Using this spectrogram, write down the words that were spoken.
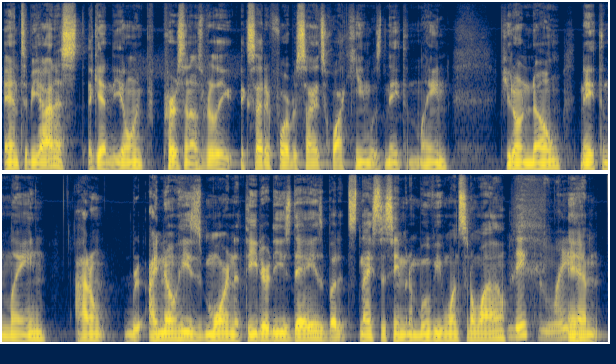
and to be honest, again, the only person I was really excited for besides Joaquin was Nathan Lane. If you don't know Nathan Lane, I don't. I know he's more in the theater these days, but it's nice to see him in a movie once in a while. Nathan Lane. And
